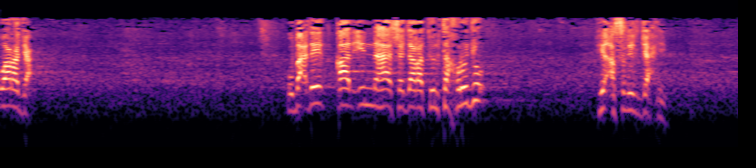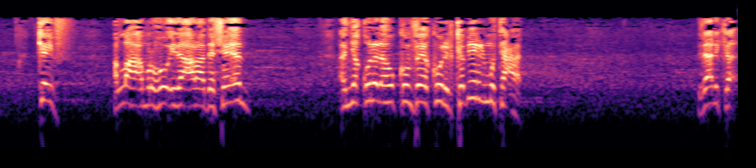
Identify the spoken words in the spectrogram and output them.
ورجع. وبعدين قال إنها شجرة تخرج في أصل الجحيم. كيف؟ الله أمره إذا أراد شيئا أن يقول له كن فيكون الكبير المتعال. لذلك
